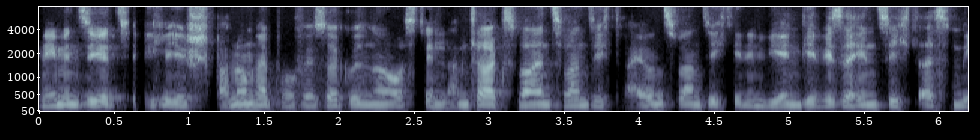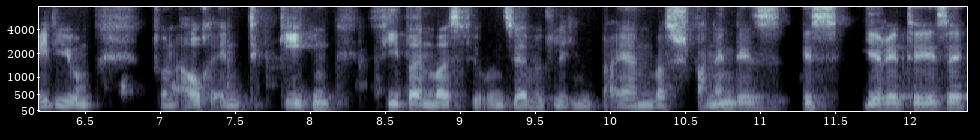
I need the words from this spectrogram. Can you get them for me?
Nehmen Sie jetzt jegliche Spannung, Herr Professor Güllner, aus den Landtagswahlen 2023, denen wir in gewisser Hinsicht als Medium schon auch entgegenfiebern, was für uns ja wirklich in Bayern was Spannendes ist. Ihre These,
